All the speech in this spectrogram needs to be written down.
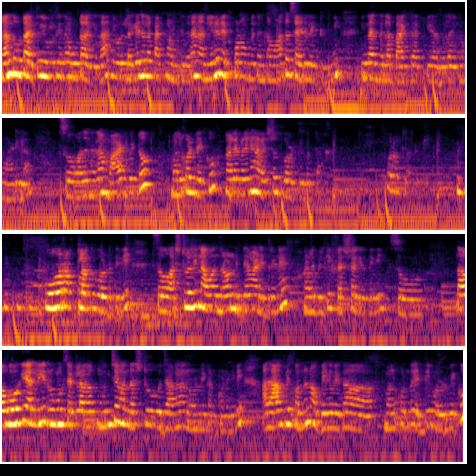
ನಂದು ಊಟ ಆಯಿತು ಇವಳು ದಿನ ಊಟ ಆಗಿಲ್ಲ. ಇವಳು ಲಗೇಜ್ ಎಲ್ಲ ಪ್ಯಾಕ್ ಮಾಡ್ಬಿಟ್ಟಿದ್ದಾರೆ ನಾನು ಏನೇನು ಎತ್ಕೊಂಡು ಹೋಗ್ಬೇಕಂತ ಮಾತ್ರ ಸೈಡಲ್ಲಿ ಇಟ್ಟಿದ್ದೀನಿ ಇನ್ನು ಅದನ್ನೆಲ್ಲ ಬ್ಯಾಗ್ ಹಾಕಿ ಅದೆಲ್ಲ ಏನೂ ಮಾಡಿಲ್ಲ. ಸೊ ಅದನ್ನೆಲ್ಲ ಮಾಡಿಬಿಟ್ಟು ಮಲ್ಕೊಳ್ಬೇಕು. ನಾಳೆ ಬೆಳಗ್ಗೆ ನಾವು ಎಷ್ಟೊತ್ತು ಹೊರಡ್ತೀವಿ ಗೊತ್ತಾ? ಫೋರ್ ಓ ಕ್ಲಾಕ್ ಫೋರ್ ಓ ಕ್ಲಾಕ್ ಹೊರಡ್ತೀವಿ ಸೊ ಅಷ್ಟರಲ್ಲಿ ನಾವು ಒಂದು ರೌಂಡ್ ನಿದ್ದೆ ಮಾಡಿದ್ರೇ ನಾಳೆ ಬೆಳಗ್ಗೆ ಫ್ರೆಶ್ ಆಗಿರ್ತೀವಿ. ಸೊ ನಾವು ಹೋಗಿ ಅಲ್ಲಿ ರೂಮಿಗೆ ಸೆಟ್ಲ್ ಆಗೋಕ್ಕೆ ಮುಂಚೆ ಒಂದಷ್ಟು ಜಾಗನ ನೋಡ್ಬೇಕು ಅಂದ್ಕೊಂಡಿದ್ದೀವಿ ಅದಾಗಬೇಕು ಅಂದರೆ ನಾವು ಬೇಗ ಬೇಗ ಮಲ್ಕೊಂಡು ಎದ್ದು ಹೊರಡಬೇಕು.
